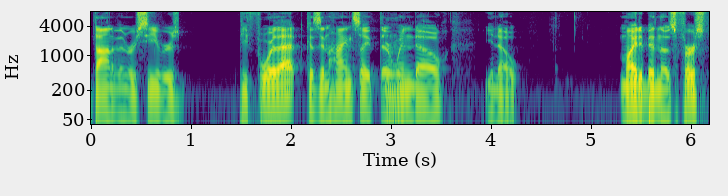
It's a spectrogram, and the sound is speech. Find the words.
Donovan receivers before that because in hindsight, Mm-hmm. their window, you know, might have been those first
